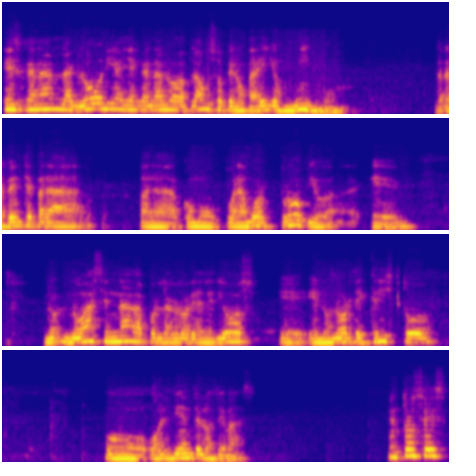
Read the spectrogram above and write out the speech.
es ganar la gloria y es ganar los aplausos, pero para ellos mismos. De repente para, para como por amor propio, eh, no, hacen nada por la gloria de Dios, eh, el honor de Cristo o, el bien de los demás. Entonces,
